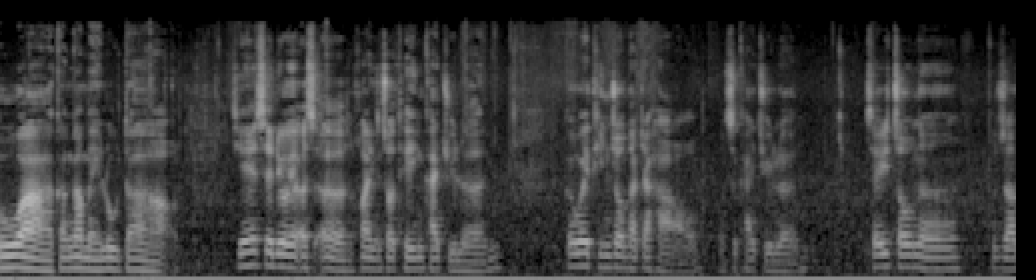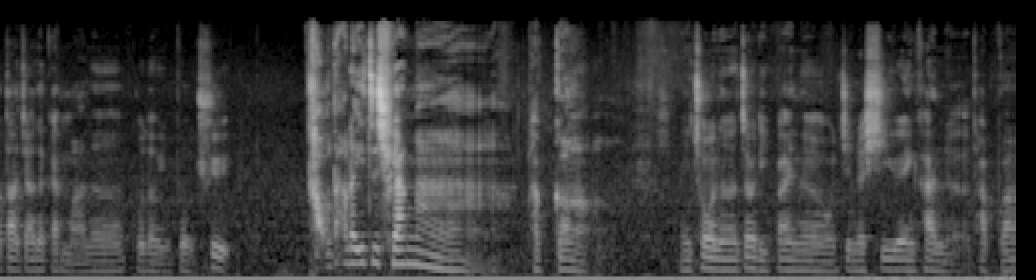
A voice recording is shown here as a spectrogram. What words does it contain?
哭啊！刚刚没录到。今天是六月二十二，欢迎收听开局人。各位听众，大家好，我是开局人。这一周呢，不知道大家在干嘛呢？过得有没有趣？好大的一支枪啊！Top Gun。没错呢，这个礼拜呢，我进了戏院看了 Top Gun。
